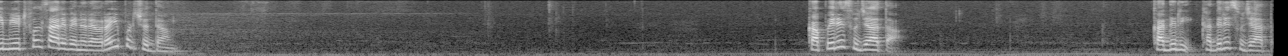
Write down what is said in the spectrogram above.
ఈ బ్యూటిఫుల్ శారీ విన్నర్ ఎవరో ఇప్పుడు చూద్దాం. కపిరి సుజాత కదిరి కదిరి సుజాత.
